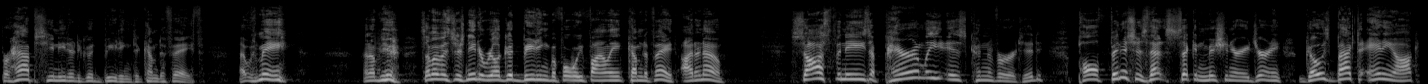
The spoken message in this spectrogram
Perhaps he needed a good beating to come to faith. That was me. I know you, some of us just need a real good beating before we finally come to faith. I don't know. Sosthenes apparently is converted. Paul finishes that second missionary journey, goes back to Antioch,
